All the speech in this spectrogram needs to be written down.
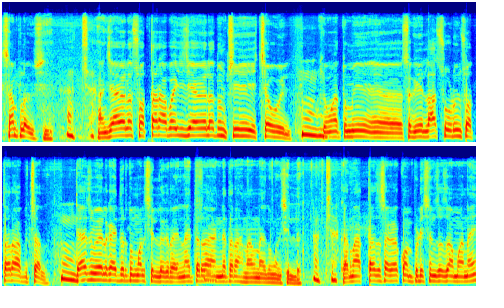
संपला विषय. अच्छा. आणि ज्या वेळेला स्वतः राबायची ज्या वेळेला तुमची इच्छा होईल किंवा तुम्ही अं, सगळी लाच सोडून स्वतः स्वतः राबचाल त्याच वेळेला काहीतरी तुम्हाला शिल्लक राहील नाही तर अन्यथा राहणार नाही तुम्हाला शिल्लक. अच्छा. कारण आत्ताचा सगळा कॉम्पिटिशनचा जमाना आहे.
